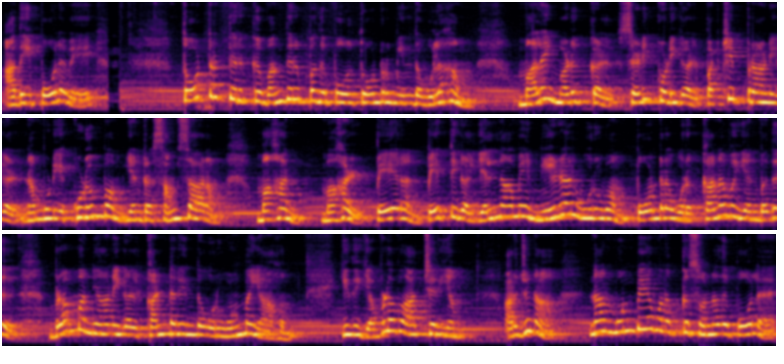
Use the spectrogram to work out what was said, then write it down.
அதை போலவே தோற்றத்திற்கு வந்திருப்பது போல் தோன்றும் இந்த உலகம் மலை மடுக்கள் செடிக்கொடிகள் பட்சிப்பிராணிகள் நம்முடைய குடும்பம் என்ற சம்சாரம் மகன் மகள் பேரன் பேத்திகள் எல்லாமே நிழல் உருவம் போன்ற ஒரு கனவு என்பது பிரம்ம ஞானிகள் கண்டறிந்த ஒரு உண்மையாகும். இது எவ்வளவு ஆச்சரியம்! அர்ஜுனா நான் முன்பே உனக்கு சொன்னது போல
